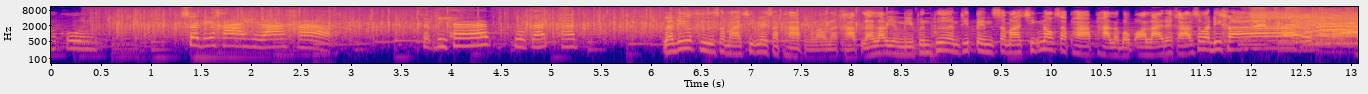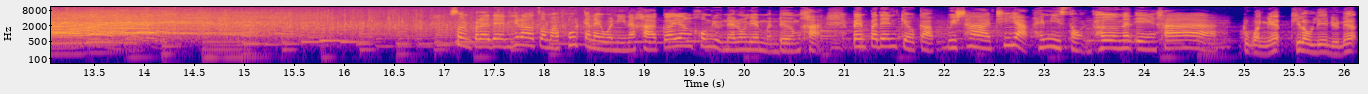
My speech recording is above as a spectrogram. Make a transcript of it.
รกุล สวัสดีค่ะเฮล่าค่ะ สวัสดีครับโฟกัสครับ และนี่ก็คือสมาชิกในสภาของเรานะครับ และเรายังมีเพื่อนๆที่เป็นสมาชิกนอกสภาผ่านระบบออนไลน์ด้วยครับ สวัสดีครับ วนประเด็นที่เราจะมาพูดกันในวันนี้นะคะ ก็ยังคงอยู่ในโรงเรียนเหมือนเดิมค่ะ เป็นประเด็นเกี่ยวกับวิชาที่อยากให้มีสอนเพิ่มนั่นเองค่ะ ทุกวันเนี้ยที่เราเรียนอยู่เนี่ย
